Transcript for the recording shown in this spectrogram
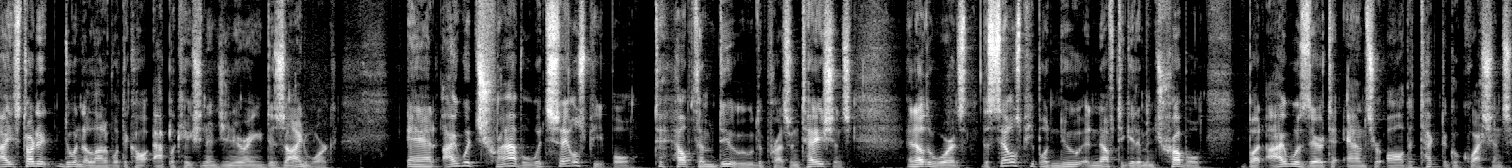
I started doing a lot of what they call application engineering design work, and I would travel with salespeople to help them do the presentations. In other words, the salespeople knew enough to get them in trouble, but I was there to answer all the technical questions.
